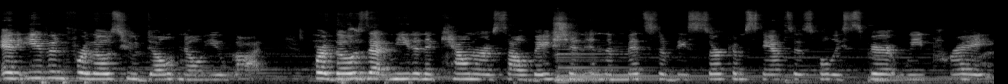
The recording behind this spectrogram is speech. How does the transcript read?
And even for those who don't know you, God for those that need an encounter of salvation in the midst of these circumstances, Holy Spirit, we pray,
